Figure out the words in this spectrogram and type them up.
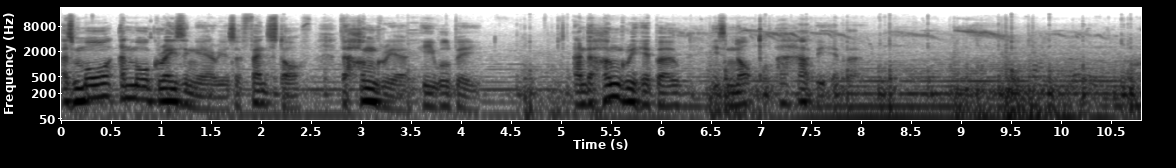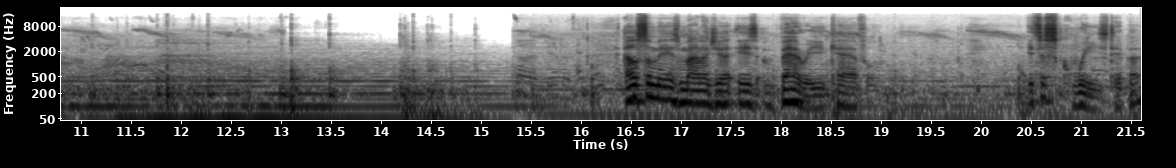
As more and more grazing areas are fenced off, the hungrier he will be. And a hungry hippo is not a happy hippo. Elsamere's manager is very careful. It's a squeezed hippo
